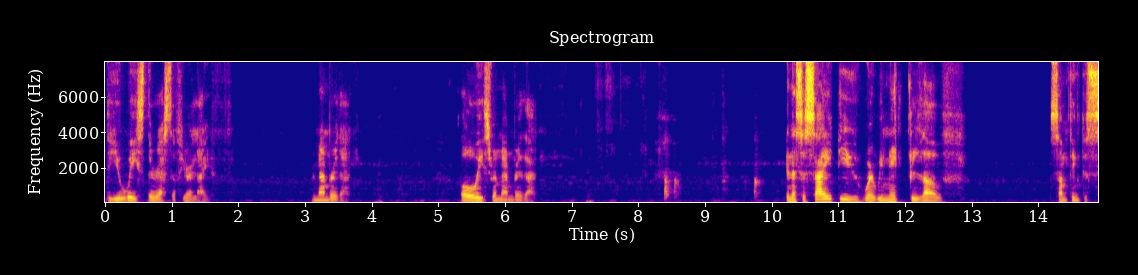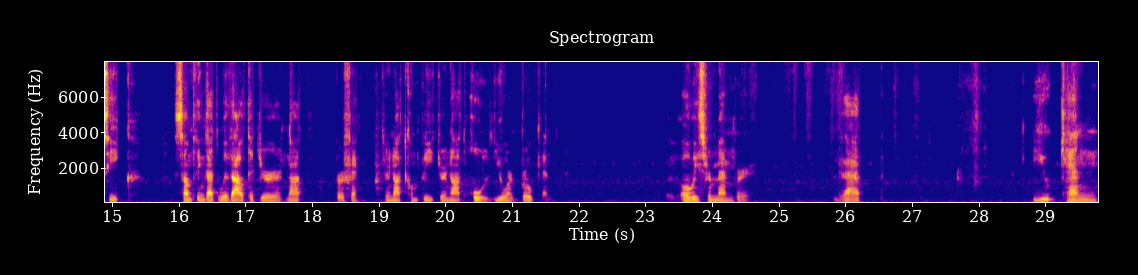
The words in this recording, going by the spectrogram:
do you waste the rest of your life? Remember that. Always remember that. In a society where we make love something to seek, something that without it you're not perfect, you're not complete, you're not whole, you are broken. Always remember that you can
